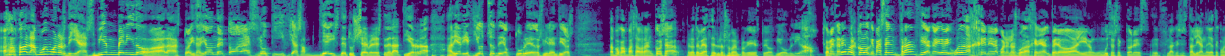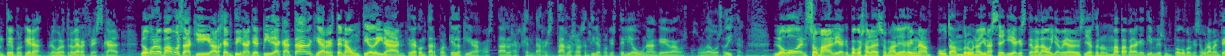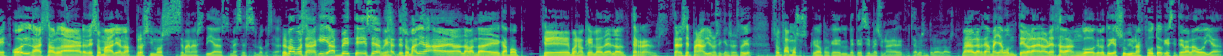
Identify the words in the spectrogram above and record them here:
Hola, muy buenos días. Bienvenido a la actualización de todas las noticias, updates de tu server este de la Tierra a día 18 de octubre de 2022. Tampoco han pasado gran cosa, pero te voy a hacer el resumen porque yo estoy aquí obligado. Comenzaremos con lo que pasa en Francia, que ahí hay huelga general. Bueno, no es huelga general, pero hay en muchos sectores. ¿eh? La que se está liando, ya te conté por qué era, pero bueno, te lo voy a refrescar. Luego nos vamos aquí, Argentina, que pide a Qatar que arresten a un tío de Irán. Te voy a contar por qué lo quieren arrestar los, arrestar los argentinos, porque este lío una que, vamos, cojonuda o eso dicen. Luego en Somalia, que poco se habla de Somalia, que hay una puta hambruna y una sequía que se te va la olla. Voy a enseñarte en un mapa para que tiembles un poco, porque seguramente oigas hablar de Somalia en las próximas semanas, días, meses, lo que sea. Nos vamos aquí a BTS de Somalia, a la banda de K-pop. Que, bueno, que lo de los están separados, yo no sé quién son estos. Son famosos, creo, porque el BTS me suena escucharlos en todos los lados. Voy a hablar de Amaya Montero, la de la oreja de Van Gogh, que el otro día subí una foto que se te va la olla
